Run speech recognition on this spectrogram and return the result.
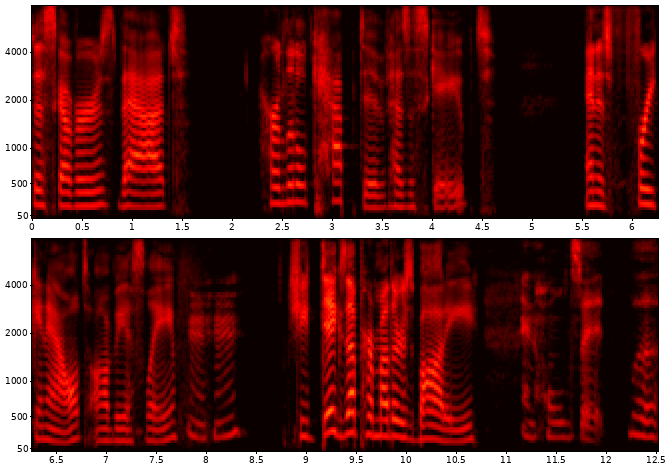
discovers that her little captive has escaped and is freaking out, obviously. Mm-hmm. She digs up her mother's body And holds it. Ugh.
